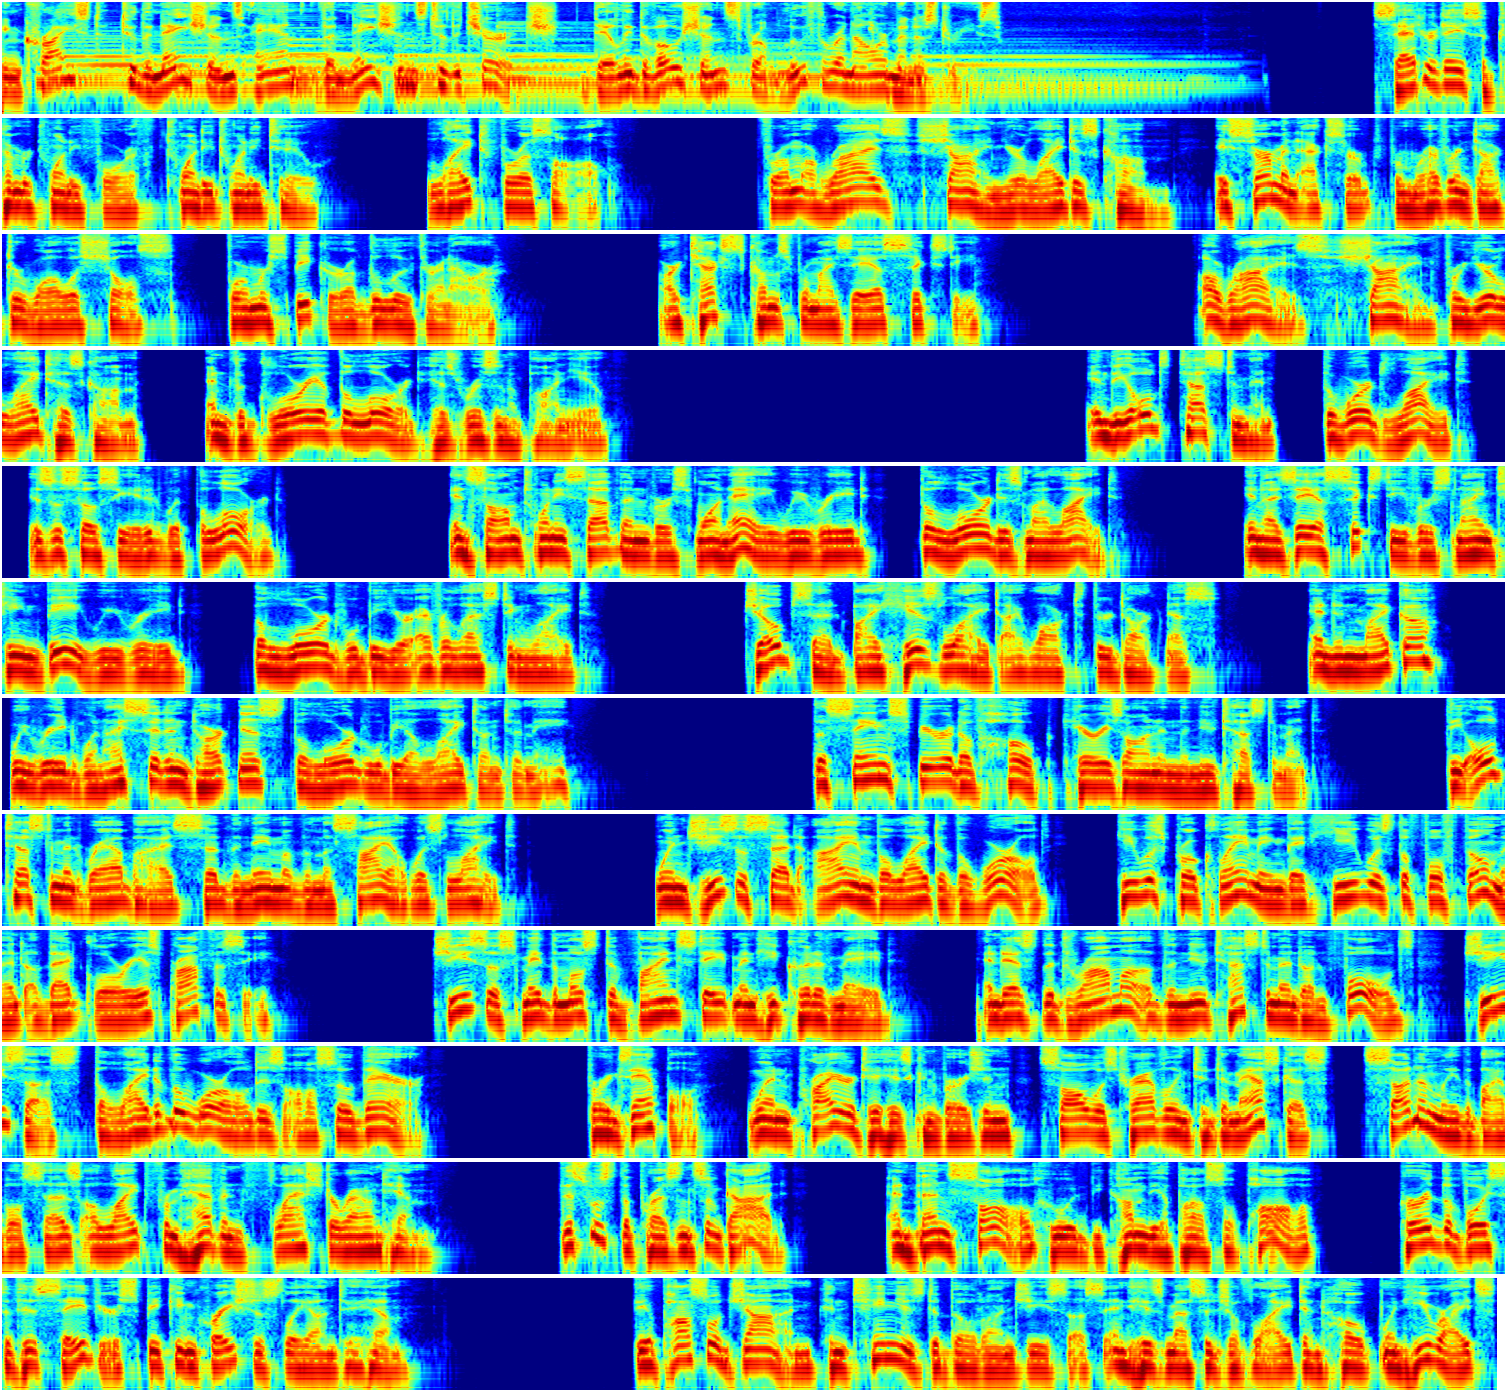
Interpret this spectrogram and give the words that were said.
bringing Christ to the nations and the nations to the church. Daily devotions from Lutheran Hour Ministries. Saturday, September 24th, 2022. Light for us all. From Arise, Shine, Your Light Has Come, a sermon excerpt from Reverend Dr. Wallace Schulz, former speaker of the Lutheran Hour. Our text comes from Isaiah 60. Arise, shine, for your light has come, and the glory of the Lord has risen upon you. In the Old Testament, the word light is associated with the Lord. In Psalm 27, verse 1a, we read, The Lord is my light. In Isaiah 60, verse 19b, we read, The Lord will be your everlasting light. Job said, By his light I walked through darkness. And in Micah, we read, When I sit in darkness, the Lord will be a light unto me. The same spirit of hope carries on in the New Testament. The Old Testament rabbis said the name of the Messiah was light. When Jesus said, I am the light of the world, he was proclaiming that he was the fulfillment of that glorious prophecy. Jesus made the most divine statement he could have made, and as the drama of the New Testament unfolds, Jesus, the light of the world, is also there. For example, when prior to his conversion, Saul was traveling to Damascus, suddenly, the Bible says, a light from heaven flashed around him. This was the presence of God. And then Saul, who would become the Apostle Paul, heard the voice of his Savior speaking graciously unto him. The Apostle John continues to build on Jesus and his message of light and hope when he writes,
